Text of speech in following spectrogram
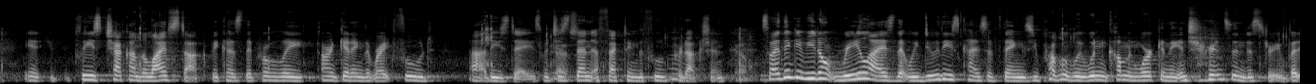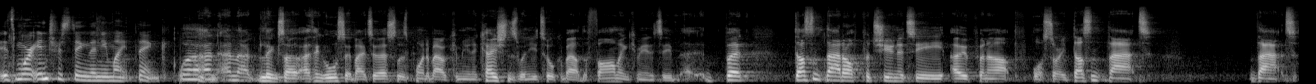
please check on the livestock because they probably aren't getting the right food uh, these days, which yes. is then affecting the food mm. production. Yeah. So I think if you don't realize that we do these kinds of things, you probably wouldn't come and work in the insurance industry. But it's more interesting than you might think. Well, and, and that links, I think, also back to Ursula's point about communications when you talk about the farming community. But doesn't that opportunity open up, or sorry, doesn't that that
